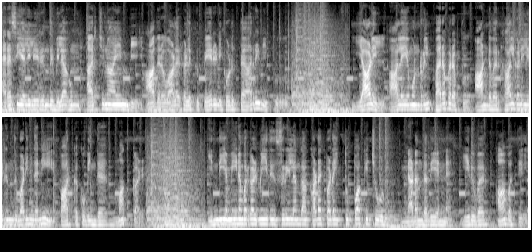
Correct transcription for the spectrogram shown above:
அரசியலில் இருந்து விலகும் அர்ச்சுனா எம்பி ஆதரவாளர்களுக்கு பேரிடி கொடுத்த அறிவிப்பு. யாழில் ஆலயம் ஒன்றில் பரபரப்பு ஆண்டவர் கால்களில் இருந்து வடிந்த நீர் பார்க்க குவிந்த மக்கள். இந்திய மீனவர்கள் மீது ஸ்ரீலங்கா கடற்படை துப்பாக்கிச் சூடு. நடந்தது என்ன? இருவர் ஆபத்தில்.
